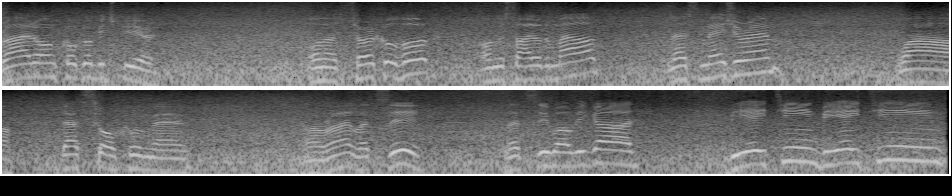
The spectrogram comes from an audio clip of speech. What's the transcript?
Right on Cocoa Beach Pier. On a circle hook on the side of the mouth. Let's measure him. Wow, that's so cool, man. All right, let's see. Let's see what we got. B18, B18.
